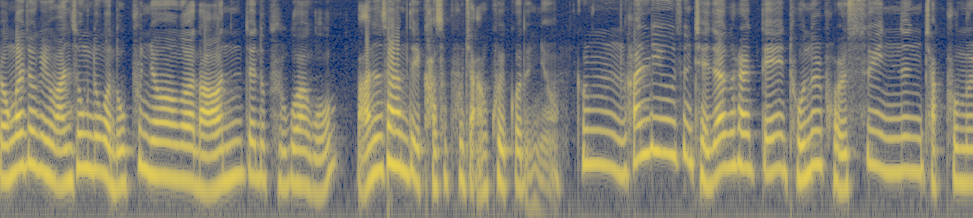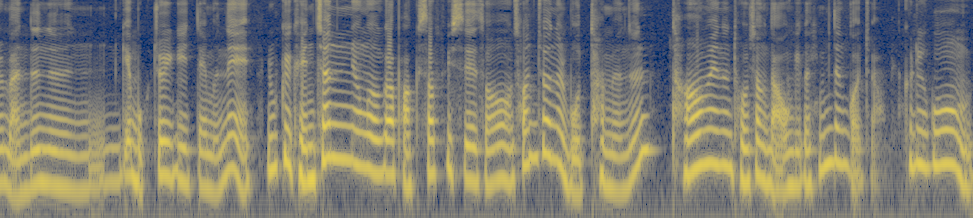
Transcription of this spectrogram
영화적인 완성도가 높은 영화가 나왔는데도 불구하고 많은 사람들이 가서 보지 않고 있거든요. 그럼 할리우드는 제작을 할 때 돈을 벌 수 있는 작품을 만드는 게 목적이기 때문에 이렇게 괜찮은 영화가 박스오피스에서 선전을 못하면은 다음에는 더 이상 나오기가 힘든 거죠. 그리고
